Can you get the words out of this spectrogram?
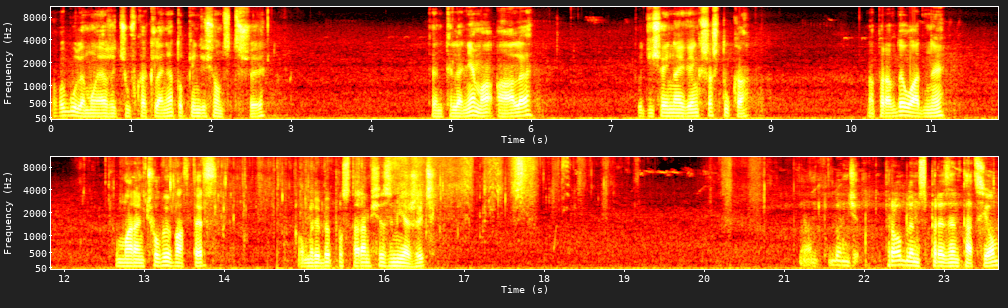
W ogóle moja życiówka klenia to 53. Ten tyle nie ma, ale to dzisiaj największa sztuka. Naprawdę ładny. Pomarańczowy wafters. Tą rybę postaram się zmierzyć. No, tu będzie problem z prezentacją,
